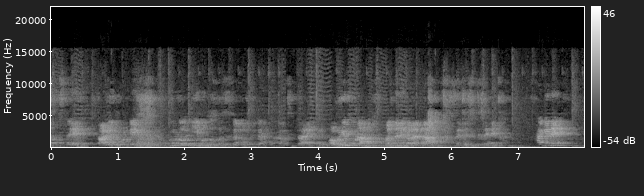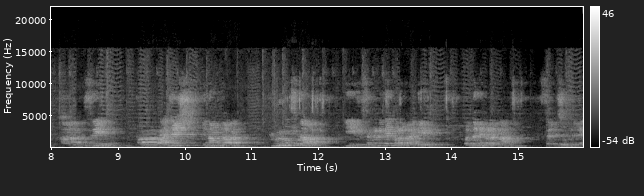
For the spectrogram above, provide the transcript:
ಸಂಸ್ಥೆ ತಾಳಿಕೋಟೆ ಇವರು ಈ ಒಂದು ಪತ್ರಿಕಾಗೋಷ್ಠಿಗೆ ಆಗಮಿಸಿದ್ದಾರೆ. ಅವರಿಗೂ ಕೂಡ ವಂದನೆಗಳನ್ನ ಸಲ್ಲಿಸುತ್ತೇನೆ. ಹಾಗೆಯೇ ಶ್ರೀ ರಾಜೇಶ್ ಇನಾಮದಾರ್ ಇವರಿಗೂ ಕೂಡ ಈ ಸಂಘಟನೆ ಪರವಾಗಿ ವಂದನೆಗಳನ್ನ ಸಲ್ಲಿಸುತ್ತೇನೆ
